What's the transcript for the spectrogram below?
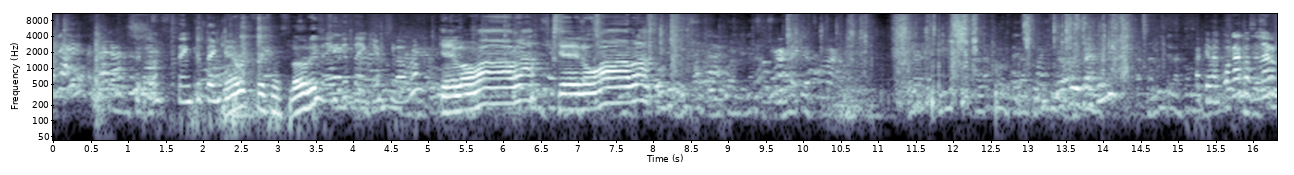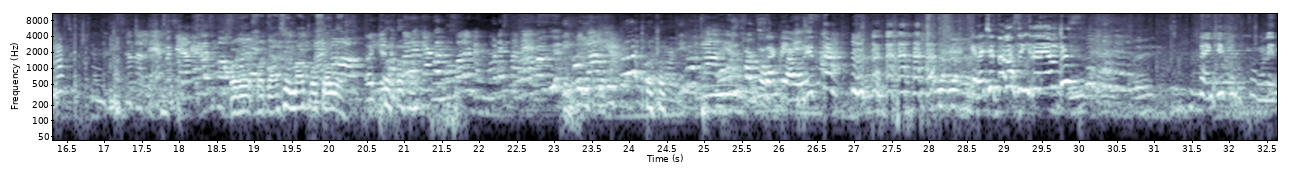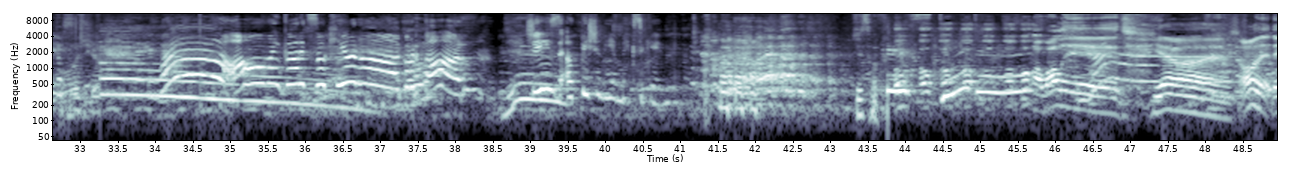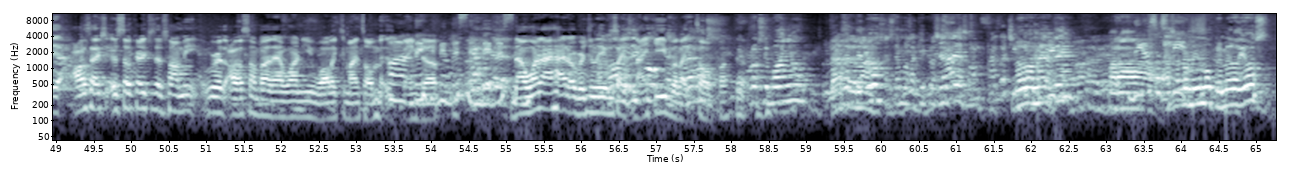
Thank you, thank you, Merry Christmas. ¿Lo abrí? thank you, thank you. Que lo abra, que lo abra. Para que me ponga a cocinar más. Ándale, para que ya tengas. Para que, para que haces más pozole. Para que haga el pozole mejor esta vez. Dijo Claudia. Dijo Claudia. La Claudita. que le eche todos los ingredientes. Thank you. Qué bonitos. Wow! Oh my god, it's so cute, huh? Cobertor. She's officially a Mexican. She's so. Oh oh, oh, oh, oh, oh, oh, oh, a wallet. Yes. Oh, they, they also actually, it was so crazy because they told me we were all talking about that one new wallet because mine's all banged up. listen, they listen. That one I had originally was like Nike, but like it's all fucked El up. próximo año, Gracias, primeramente hermano. Dios, estemos aquí presentes nuevamente para Diga sus hacer lo tíos. mismo, primero Dios.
